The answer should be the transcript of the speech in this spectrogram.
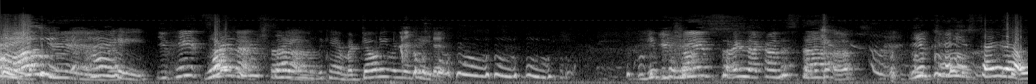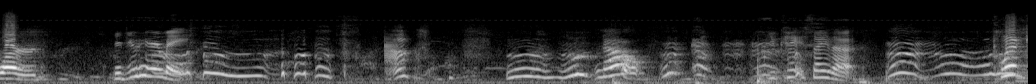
Logan! Hey, You can't say what that you saying to the camera? Don't even repeat it. You, You cannot, can't say that kind of stuff. you can't say that word. Did you hear me? No. You can't say that. Click.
